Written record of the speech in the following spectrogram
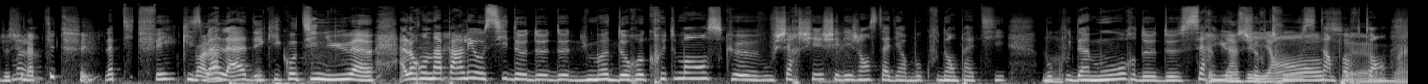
Je suis Voilà. la petite fée. la petite fée qui Voilà. se balade et qui continue. euh. Alors on a parlé aussi de, de- de- du mode de recrutement, ce que vous cherchiez chez les gens, c'est-à-dire beaucoup d'empathie, beaucoup d'amour, de, de sérieux surtout, c'est important. euh, voilà.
